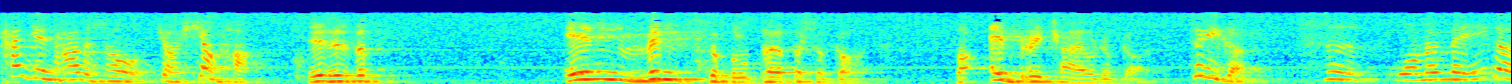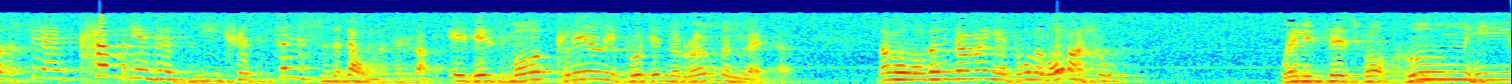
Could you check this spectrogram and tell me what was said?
看见他的时候就要像他。It is the invincible purpose of God for every child of God. 这个是我们每一个虽然看不见这个旨意，却是真实的在我们身上。It is more clearly put in the Roman letter 那么我们刚刚也读了罗马书，when it says, For whom he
